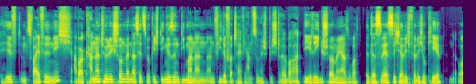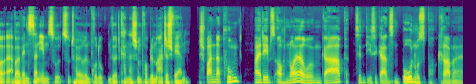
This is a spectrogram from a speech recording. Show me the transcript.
hilft im Zweifel nicht, aber kann natürlich schon, wenn das jetzt wirklich Dinge sind, die man an, an viele verteilt. Wir haben zum Beispiel Steuerberater, die Regenschirme, ja, sowas. Das wäre sicherlich völlig okay. Aber wenn es dann eben zu, zu teuren Produkten wird, kann das schon problematisch werden. Spannender Punkt bei dem es auch Neuerungen gab, sind diese ganzen Bonusprogramme,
